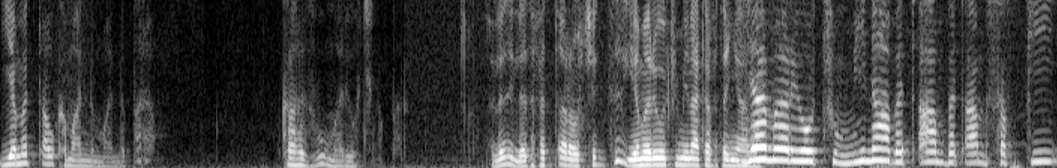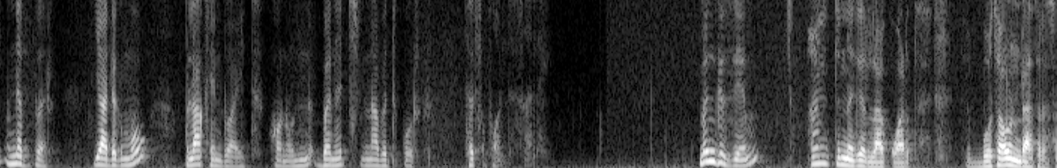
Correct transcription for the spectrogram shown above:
የመጣው ከማንም አልነበረም፣ ከህዝቡ መሪዎች ነበር። ስለዚህ ለተፈጠረው ችግር የመሪዎቹ ሚና ከፍተኛ ነው። የመሪዎቹ ሚና በጣም በጣም ሰፊ ነበር። ያ ደግሞ black and white ሆኖ በነጭ እና በጥቁር ተጽፏል እዛ ላይ ምንጊዜም አንድ ነገር ላቋርጥ፣ ቦታውን እንዳትረሳ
